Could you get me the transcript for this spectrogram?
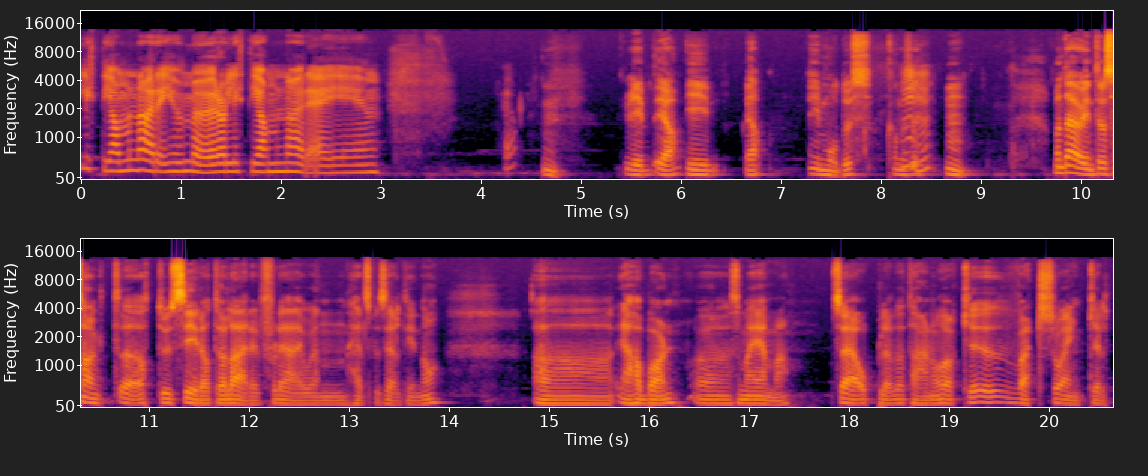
litt jevnere i humør og litt jevnere i Ja. I, ja, i, ja, i modus, kan du si. Mm. Men det er jo interessant eh, at du sier at du er lærer, for det er jo en helt spesiell tid nå. Uh, jeg har barn uh, som er hjemme, så jeg har opplevd dette her nå. Det har ikke vært så enkelt,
